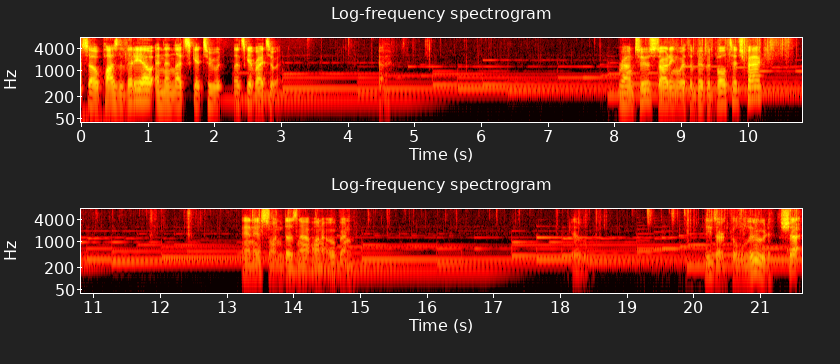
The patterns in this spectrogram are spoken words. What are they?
So pause the video and then let's get to it. Let's get right to it. Round two, starting with a Vivid Voltage pack. And this one does not want to open. Ew. These are glued shut.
